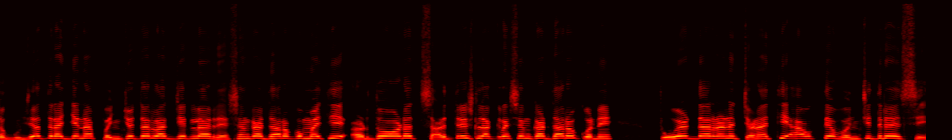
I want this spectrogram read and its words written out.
તો ગુજરાત રાજ્યના પંચોતેર લાખ જેટલા રેશન કાર્ડ ધારકોમાંથી અડધો અડધ સાડત્રીસ લાખ રેશન કાર્ડ ધારકોને તુવેર અને ચણાથી આ વખતે વંચિત રહેશે.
